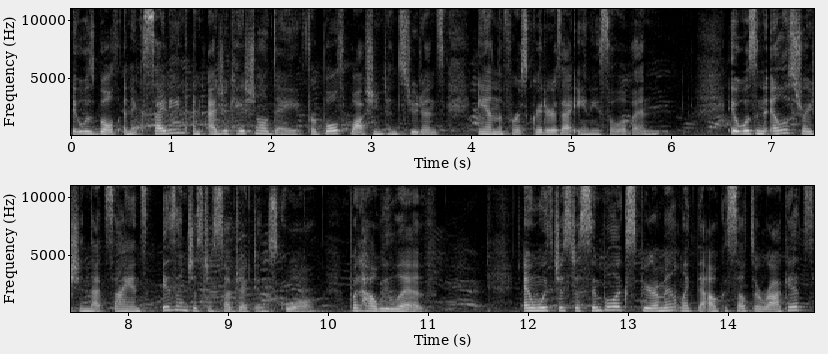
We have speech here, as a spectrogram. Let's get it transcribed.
it was both an exciting and educational day for both Washington students and the first graders at Annie Sullivan. It was an illustration that science isn't just a subject in school, but how we live. And with just a simple experiment like the Alka-Seltzer rockets,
